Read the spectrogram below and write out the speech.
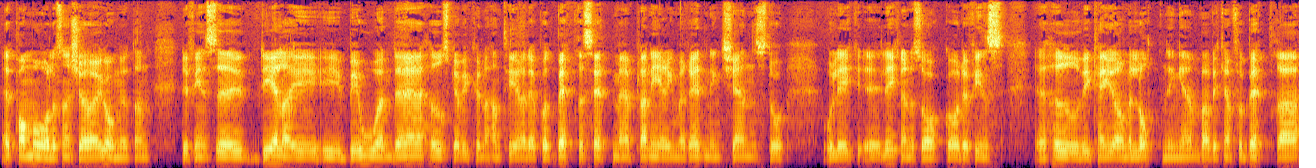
ett par mål och sen köra igång utan det finns eh, delar i, i boende, hur ska vi kunna hantera det på ett bättre sätt med planering med räddningstjänst och, och lik, liknande saker. Det finns Eh, hur vi kan göra med lottningen, vad vi kan förbättra.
